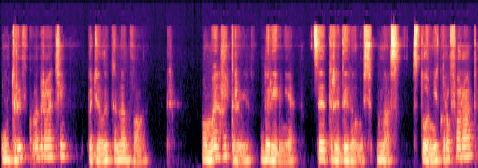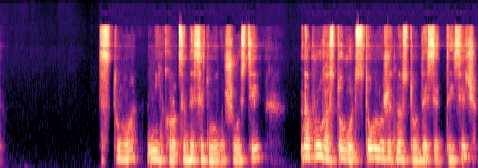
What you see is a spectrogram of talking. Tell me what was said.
У3 в квадраті поділити на 2. Омега-3 дорівнює С3, дивимось, у нас 100 мікрофарад. 100 мікро – це 10 мінус 6. Напруга 100 вольт, 100 множить на 100 – 10 тисяч.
